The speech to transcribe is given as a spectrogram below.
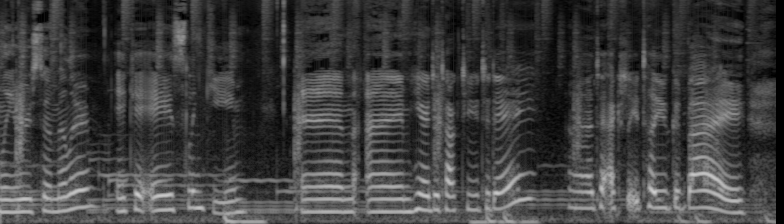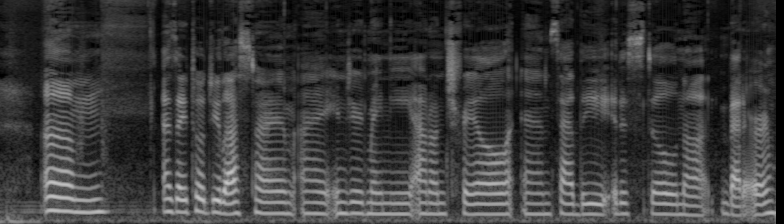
Emily Russo Miller, aka Slinky, and I'm here to talk to you today uh, to actually tell you goodbye. Um, as I told you last time, I injured my knee out on trail, and sadly, it is still not better.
